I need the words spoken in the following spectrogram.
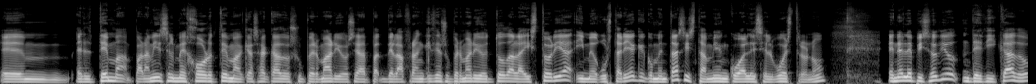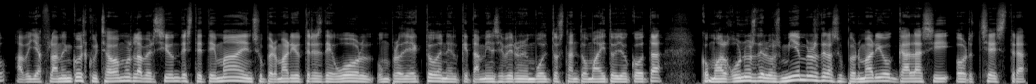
Em, el tema, para mí es el mejor tema que ha sacado Super Mario, o sea, de la franquicia Super Mario de toda la historia, y me gustaría que comentaseis también cuál es el vuestro, ¿no? En el episodio dedicado a Bella Flamenco escuchábamos la versión de este tema en Super Mario 3D World, un proyecto en el que también se vieron envueltos tanto Maito Yokota como algunos de los miembros de la Super Mario Galaxy Orchestra,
